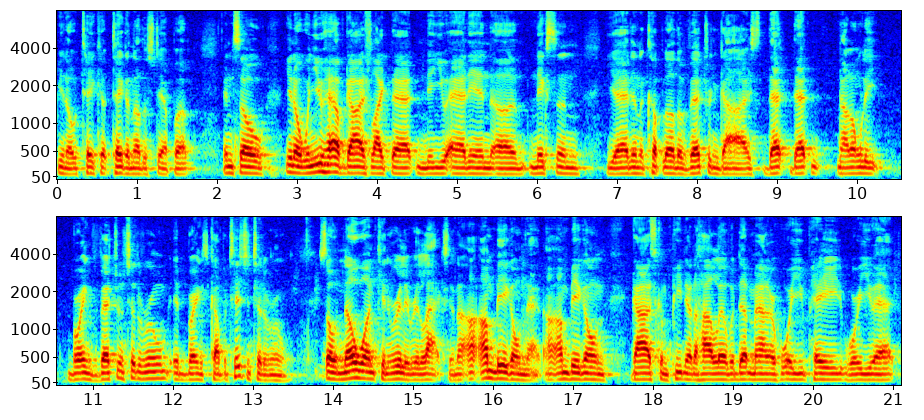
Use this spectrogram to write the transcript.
you know, take a, take another step up. And so, you know, when you have guys like that, and then you add in uh, Nixon, you add in a couple other veteran guys, that that not only brings veterans to the room, it brings competition to the room. So no one can really relax, and I, am big on that. I'm big on guys competing at a high level. Doesn't matter where you paid, where you at.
